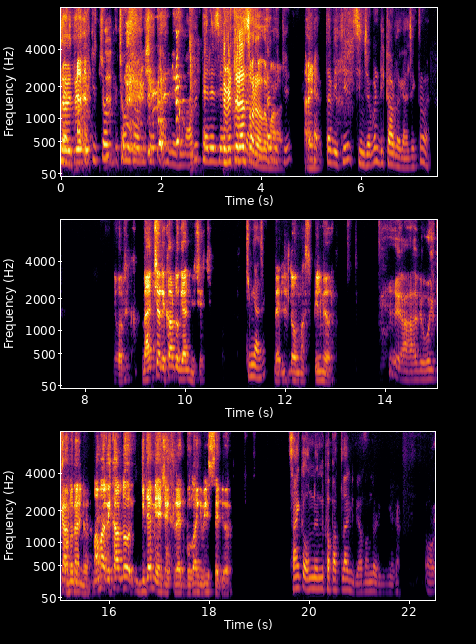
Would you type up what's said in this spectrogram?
Tabii, tabii. peki çok çok zor bir şey tahmin abi. Perez Twitter'a soralım Tabii abi. ki. Aynen. Tabii ki Sincap'ın Ricardo gelecek değil mi? Yok. Bence Ricardo gelmeyecek. Kim gelecek? Belli de olmaz. Bilmiyorum. Abi Onu Hülkenberg. bilmiyorum. Ama Ricardo gidemeyecek Red Bull'a gibi hissediyorum. Sanki onun önünü kapattılar gibi ya. Bana da öyle gibi geliyor. O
